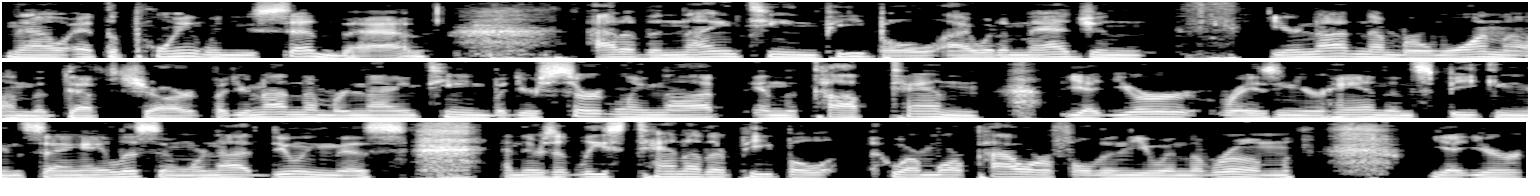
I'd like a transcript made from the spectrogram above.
Now, at the point when you said that, out of the 19 people, I would imagine you're not number one on the depth chart, but you're not number 19, but you're certainly not in the top 10. Yet you're raising your hand and speaking and saying, hey, listen, we're not doing this. And there's at least 10 other people who are more powerful than you in the room. Yet you're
